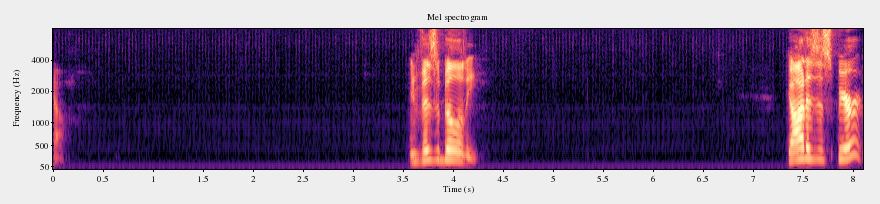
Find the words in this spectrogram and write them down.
No. Invisibility. God is a spirit.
